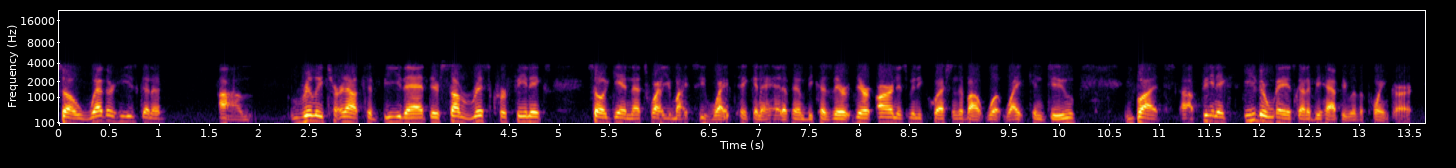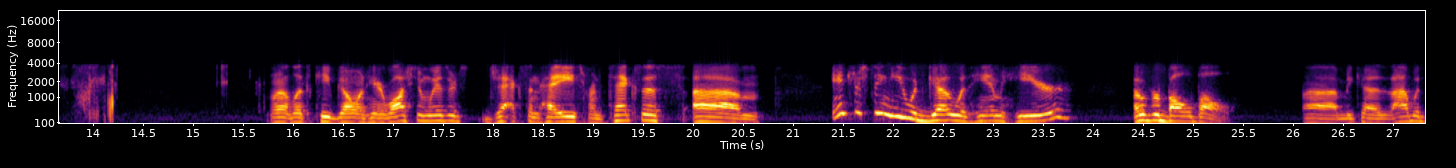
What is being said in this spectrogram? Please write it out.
So whether he's going to um, really turn out to be that, there's some risk for Phoenix. So again, that's why you might see White taken ahead of him because there there aren't as many questions about what White can do. But uh, Phoenix, either way, is going to be happy with a point guard. Well, let's keep going here. Washington Wizards, Jaxson Hayes from Texas. Um, interesting you would go with him here over Bol Bol. Uh, because I would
